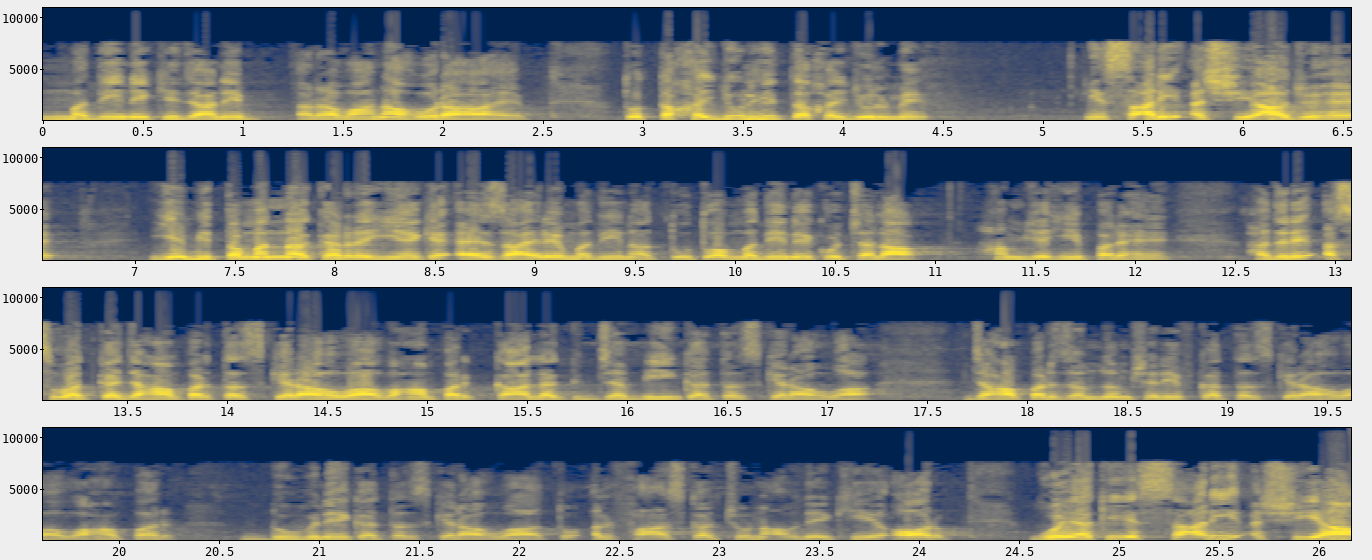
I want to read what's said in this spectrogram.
مدینے کی جانب روانہ ہو رہا ہے تو تخیل ہی تخیل میں یہ ساری اشیاء جو ہے، یہ بھی تمنا کر رہی ہیں کہ اے زائر مدینہ، تو تو اب مدینے کو چلا، ہم یہیں پر ہیں۔ حضر اسود کا جہاں پر تذکرہ ہوا، وہاں پر کالک جبی کا تذکرہ ہوا۔ جہاں پر زمزم شریف کا تذکرہ ہوا، وہاں پر ڈوبنے کا تذکرہ ہوا۔ تو الفاظ کا چناؤ دیکھیے اور گویا کہ یہ ساری اشیاء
